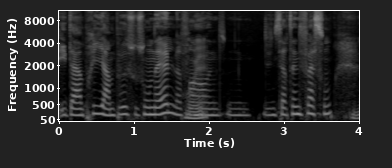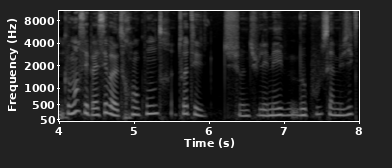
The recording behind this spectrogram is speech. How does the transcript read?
il t'a appris un peu sous son aile, enfin, d'une- d'une certaine façon. Mhm. Comment s'est passée votre rencontre? Toi, tu, tu l'aimais beaucoup, sa musique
